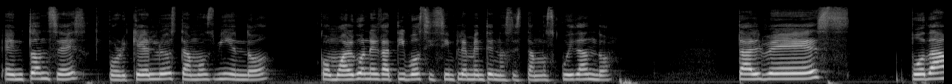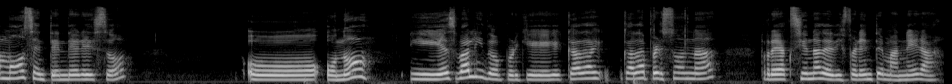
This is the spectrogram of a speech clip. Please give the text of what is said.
Entonces, ¿por qué lo estamos viendo como algo negativo si simplemente nos estamos cuidando? Tal vez podamos entender eso o, o no. Y es válido porque cada, cada persona reacciona de diferente manera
